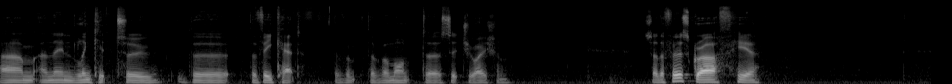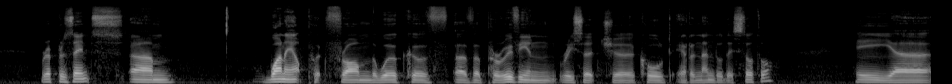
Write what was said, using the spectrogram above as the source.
um, and then link it to the, the VCAT, the, the Vermont uh, situation. So the first graph here represents um, one output from the work of, of a Peruvian researcher called Hernando de Soto. He, uh,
